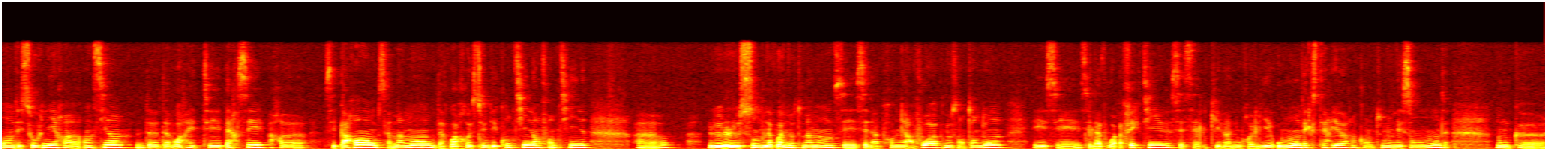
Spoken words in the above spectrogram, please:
ont des souvenirs anciens d'avoir été bercés par ses parents ou sa maman, ou d'avoir reçu des comptines enfantines. Le, son de la voix de notre maman, c'est la première voix que nous entendons. Et c'est la voie affective, c'est celle qui va nous relier au monde extérieur hein, quand nous naissons au monde. Donc euh,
